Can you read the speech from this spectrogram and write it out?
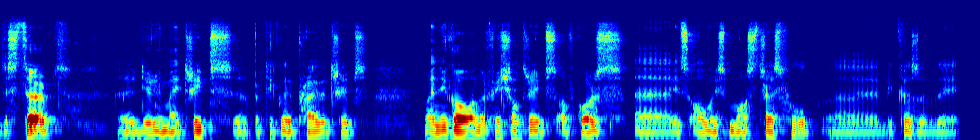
disturbed during my trips, particularly private trips. When you go on official trips, of course, it's always more stressful because of the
